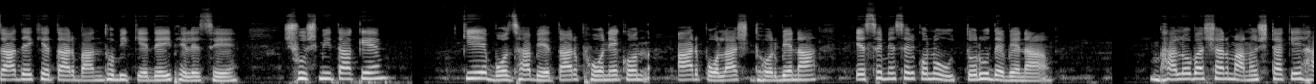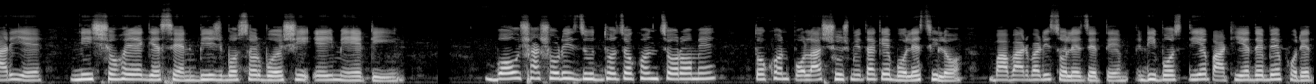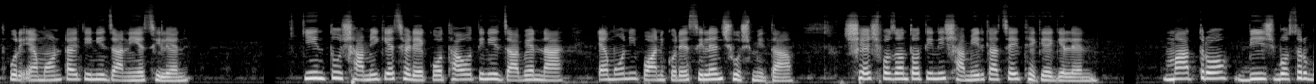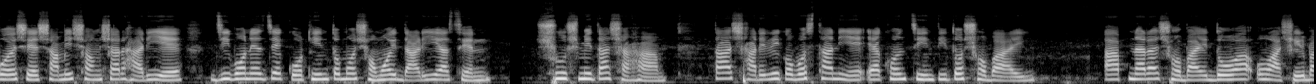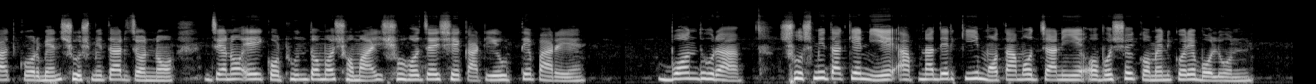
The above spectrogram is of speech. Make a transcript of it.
যা দেখে তার বান্ধবী কেঁদেই ফেলেছে। সুস্মিতাকে কে বোঝাবে, তার ফোন এখন আর পলাশ ধরবে না, এসএমএসের কোনো উত্তরও দেবে না। ভালোবাসার মানুষটাকে হারিয়ে নিঃস্ব হয়ে গেছেন বিশ বছর বয়সী এই মেয়েটি। বউ শাশুড়ির যুদ্ধ যখন চরমে, তখন পলাশ সুস্মিতাকে বলেছিল, বাবার বাড়ি চলে যেতে। ডিভোর্স দিয়ে পাঠিয়ে দেবে ফরিদপুর এমনটাই তিনি জানিয়েছিলেন। কিন্তু স্বামীকে ছেড়ে কোথাও তিনি যাবেন না, এমনই পণ করেছিলেন সুস্মিতা। শেষ পর্যন্ত তিনি স্বামীর কাছেই থেকে গেলেন। মাত্র ২০ বছর বয়সে স্বামীর সংসার হারিয়ে জীবনে যে কঠিনতম সময় দাঁড়িয়ে আছেন সুস্মিতা সাহা, তার শারীরিক অবস্থা নিয়ে এখন চিন্তিত সবাই। আপনারা সবাই দোয়া ও আশীর্বাদ করবেন সুস্মিতার জন্য, যেন এই কঠিনতম সময় সহজেই সে কাটিয়ে উঠতে পারে। বন্ধুরা, সুস্মিতাকে নিয়ে আপনাদের কি মতামত জানিয়ে অবশ্যই কমেন্ট করে বলুন।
